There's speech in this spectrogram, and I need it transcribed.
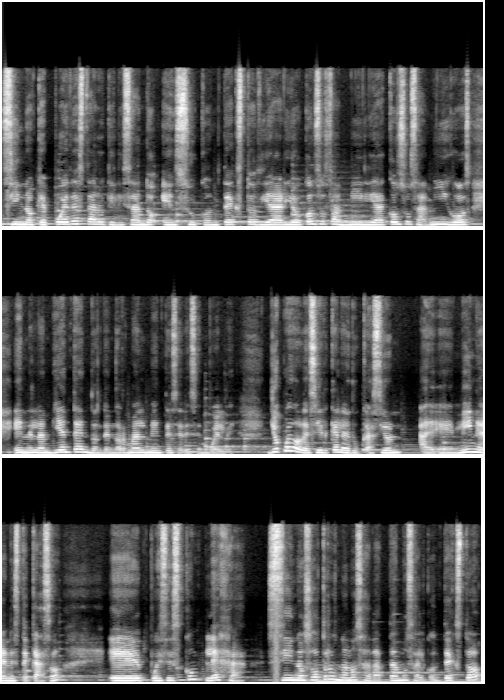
sino que pueda estar utilizando en su contexto diario, con su familia, con sus amigos, en el ambiente en donde normalmente se desenvuelve. Yo puedo decir que la educación en línea, en este caso, eh, pues es compleja. Si nosotros no nos adaptamos al contexto,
